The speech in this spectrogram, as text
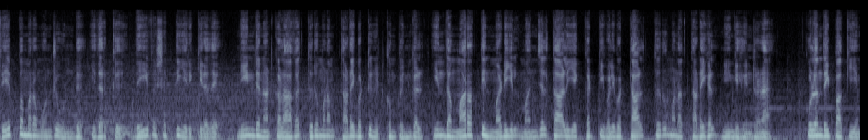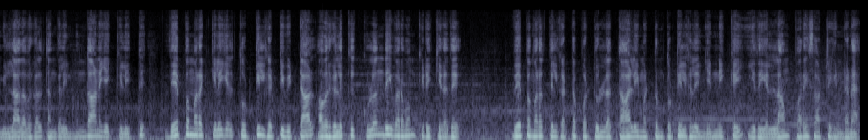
வேப்பமரம் ஒன்று உண்டு. இதற்கு தெய்வ சக்தி இருக்கிறது. நீண்ட நாட்களாக திருமணம் தடைபட்டு நிற்கும் பெண்கள் இந்த மரத்தின் மடியில் மஞ்சள் தாலியை கட்டி வழிபட்டால் திருமண தடைகள் நீங்குகின்றன. குழந்தை பாக்கியம் இல்லாதவர்கள் தங்களின் முந்தானையை கிழித்து வேப்பமரக் கிளையில் தொட்டில் கட்டிவிட்டால் அவர்களுக்கு குழந்தை வரமும் கிடைக்கிறது. வேப்பமரத்தில் கட்டப்பட்டுள்ள தாலி மற்றும் தொட்டில்களின் எண்ணிக்கை இதையெல்லாம் பறைசாற்றுகின்றன.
